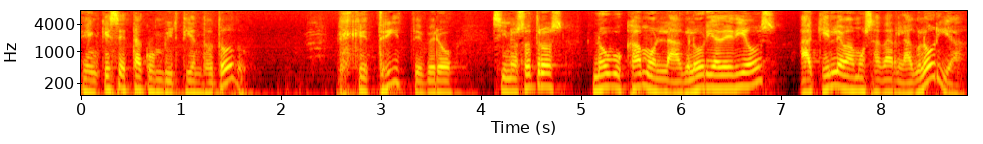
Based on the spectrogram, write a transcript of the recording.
en qué se está convirtiendo todo? Es que es triste, pero si nosotros no buscamos la gloria de Dios, ¿a quién le vamos a dar la gloria?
